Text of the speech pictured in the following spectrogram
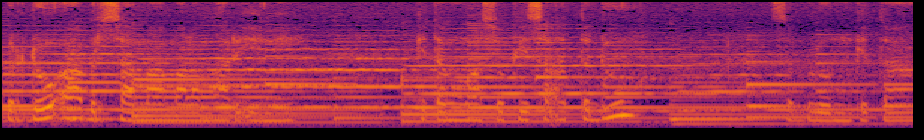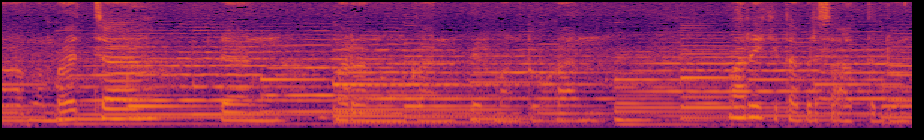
berdoa bersama malam hari ini. Kita memasuki saat teduh sebelum kita membaca dan merenungkan firman Tuhan. Mari kita bersaat teduh.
